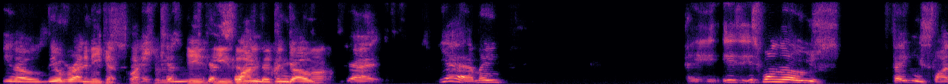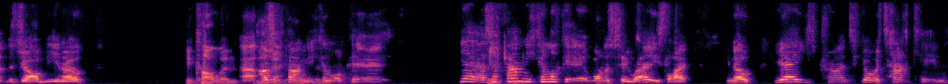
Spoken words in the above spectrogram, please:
you know, the other end and he gets questions and he, get slandered and go, yeah, yeah. I mean, it's one of those things like the job, you know. You can't win. As a fan, you can look at it yeah, as a fan, you can look at it one or two ways. Like, you know, yeah, he's trying to go attacking,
